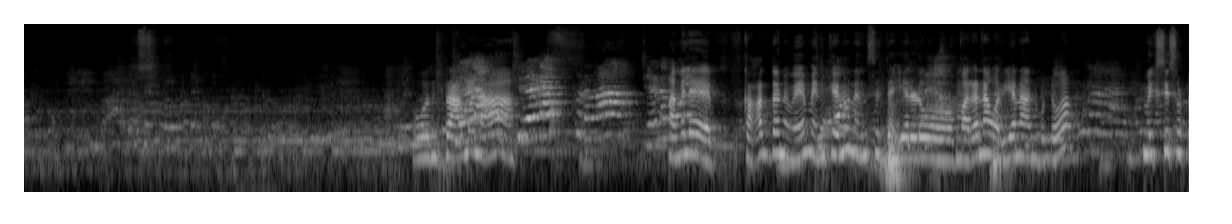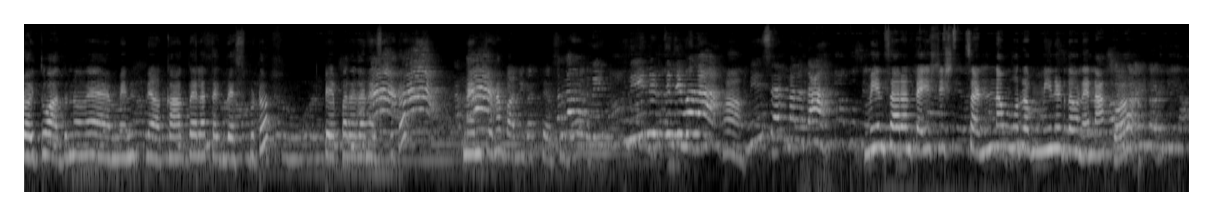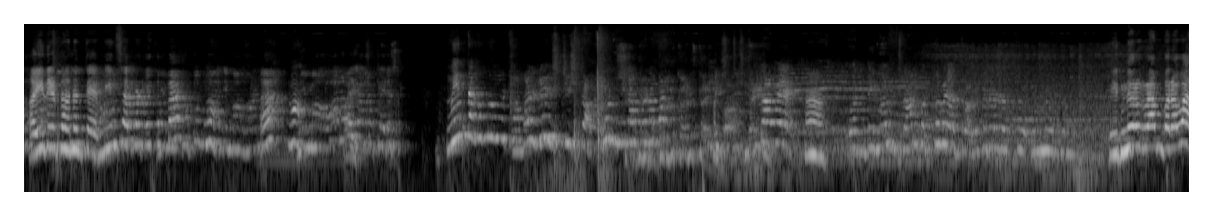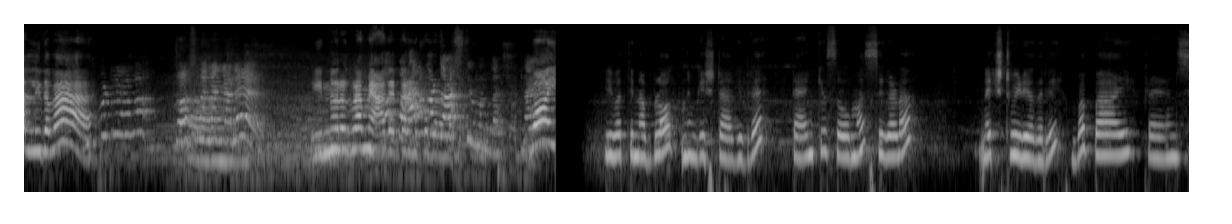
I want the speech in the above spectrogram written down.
ಒಂದು ಬ್ರಾಹ್ಮಣ ಆಮೇಲೆ ಕಾಗ್ದನೂ ಮೆಂತ್ಯನೂ ನೆನೆಸಿದ್ದೆ. ಎರಡು ಮರನ ಒರಿಯೋಣ ಅಂದ್ಬಿಟ್ಟು ಮಿಕ್ಸಿ ಸುಟ್ಟೋಯ್ತು. ಅದನ್ನು ಮೆಂತ್ಯ ಕಾಗ್ದ ಎಲ್ಲ ತೆಗ್ದು ಎಸ್ಬಿಟ್ಟು ಪೇಪರ್ ಎಲ್ಲ ನೆಸ್ಬಿಟ್ಟು ಮೆಂತ್ಯನ ಬಾನಿಗತ್ತೆ ಹಾಂ. ಮೀನ್ ಸಾರ್ ಅಂತ ಇಷ್ಟಿಷ್ಟು ಸಣ್ಣ ಮೂರು ಮೀನು ಹಿಡ್ದವನೆ, ನಾಲ್ಕು. ಐದು ಹಿಡ್ದವನಂತೆ. ಮೀನು ಸಾರು ಮಾಡ್ಬೇಕಪ್ಪ. ಇನ್ನೂರು ಗ್ರಾಮ್ ಬರವ ಅಲ್ಲಿದವ? ಇನ್ನೂರು ಗ್ರಾಮ್ ಯಾವುದೇ ಥರ ಇವತ್ತಿನ ಬ್ಲಾಗ್ ನಿಮ್ಗೆ ಇಷ್ಟ ಆಗಿದ್ರೆ ಥ್ಯಾಂಕ್ ಯು ಸೋ ಮಚ್ ಸಿಗೋಣ ನೆಕ್ಸ್ಟ್ ವಿಡಿಯೋದಲ್ಲಿ ಬಾಯ್ ಫ್ರೆಂಡ್ಸ್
